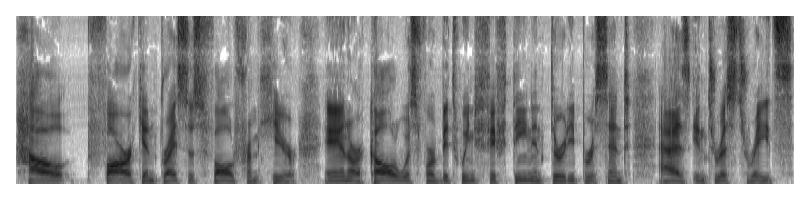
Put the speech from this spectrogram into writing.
how far can prices fall from here? And our call was for between 15 and 30 percent as interest rates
